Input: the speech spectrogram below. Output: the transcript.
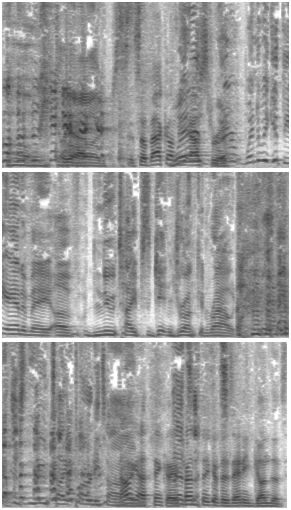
God. so back on When, the is, asteroid. where, when do we get the anime of new types getting drunk and rowdy? Like, just new type party time. Now I gotta think. I'm That's- trying to think if there's any Gundams.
